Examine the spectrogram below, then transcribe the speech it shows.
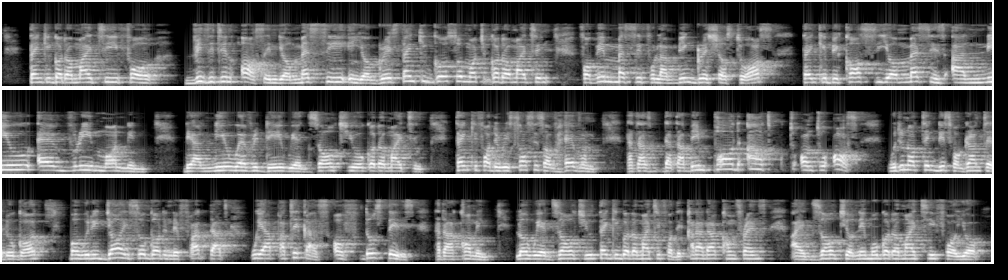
Thank you, God Almighty, for visiting us in your mercy, in your grace. Thank you, God, so much, God Almighty, for being merciful and being gracious to us. Thank you because your mercies are new every morning. They are new every day. We exalt you, God Almighty. Thank you for the resources of heaven that has that are being poured out unto us. We do not take this for granted, O God, but we rejoice, O God, in the fact that we are partakers of those things that are coming. Lord, we exalt you. Thank you, God Almighty, for the Canada conference. I exalt your name, O God Almighty, for your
